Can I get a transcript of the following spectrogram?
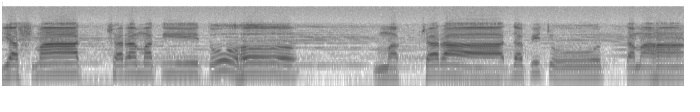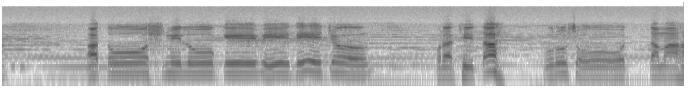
यस्माक्षरमतीतोः मक्षरादपि चोत्तमः। अतोऽस्मि लोके वेदे च प्रथितः पुरुषोत्तमः।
